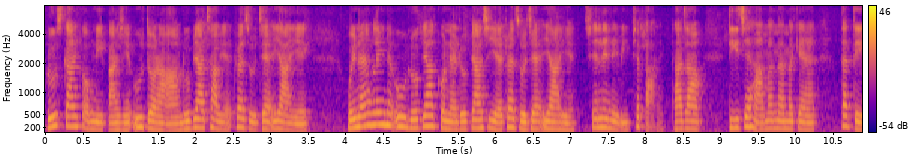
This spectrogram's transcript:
Blue Sky Company ပိုင်ရှင်ဦးတော်ရအောင်လူပြ6ရဲ့ထွက်ဆိုချက်အရရဲ့ ဝန်ထမ်းကလေးနှစ်ဦးလိုပြခွန်နဲ့လိုပြရှိရဲ့ထွက်ဆိုချက်အရရဲ့ရှင်းလင်းနေပြီဖြစ်ပါတယ်။ဒါကြောင့်ဒီချက်ဟာမမှန်မကန်တက်တေ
